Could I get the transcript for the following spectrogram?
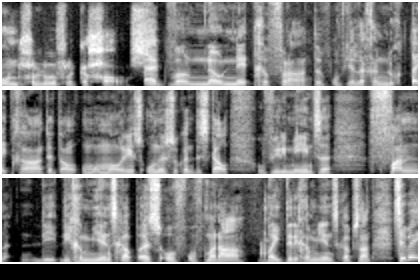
ongelooflike chaos. Ek wou nou net gevra het of, of jy genoeg tyd gehad het om om al reeds ondersoek in te stel of hierdie mense van die die gemeenskap is of of maar daar buite die gemeenskap staan. Sê my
